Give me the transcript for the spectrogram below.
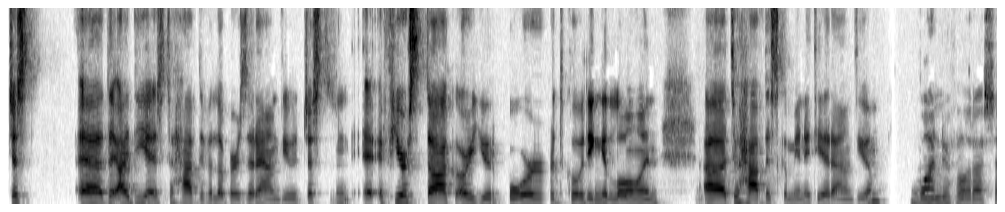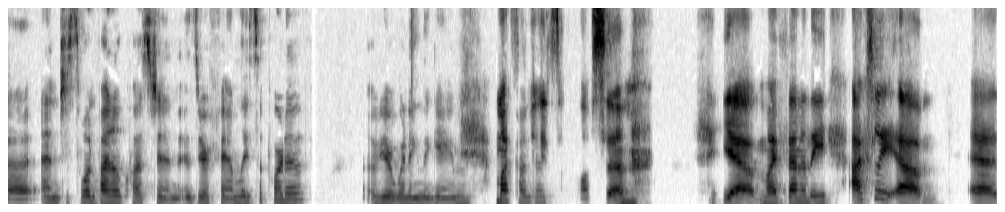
Just uh, the idea is to have developers around you. Just if you're stuck or you're bored coding alone, uh, to have this community around you. Wonderful, Rasha. And just one final question: Is your family supportive of your winning the game? My family is awesome. yeah, my family actually. Um, uh,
